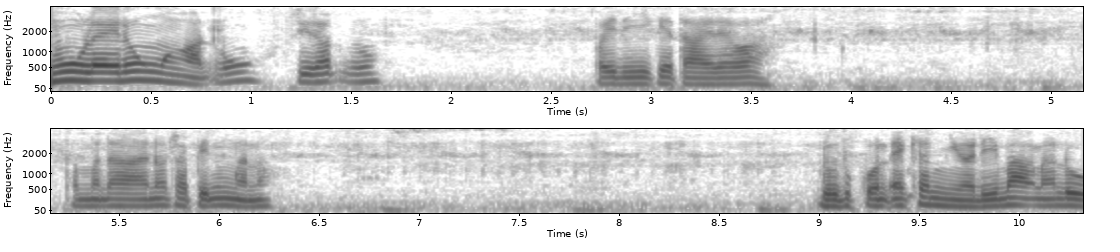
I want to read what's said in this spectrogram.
งูเลยนุ่งมังอัดนู้สิรัดนู้ไปดีแกตายแล้วว่ะธรรมดาเนาะถ้าปิ้นมันเนาะดูทุกคนแอคชั่นเหงื่อดีมากนะดู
